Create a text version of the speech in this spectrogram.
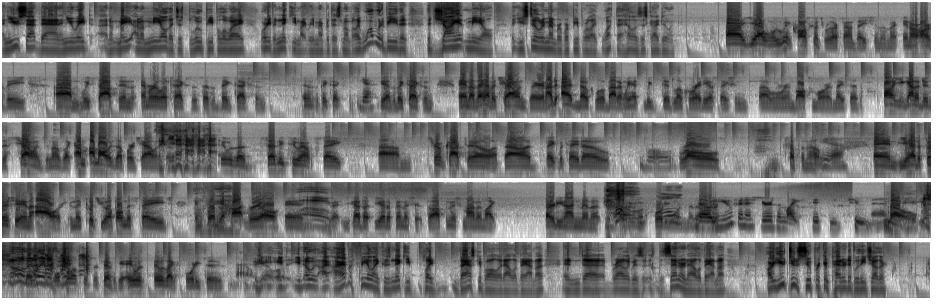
and you sat down and you ate an, a, meal that just blew people away, or even Nikki might remember this moment? Like, what would it be that the giant meal that you still remember, where people were like, "What the hell is this guy doing?" Uh, yeah, when we went cross country with our foundation in, in our RV, um, we stopped in Amarillo, Texas at the Big Texan, And the Big Texan. Yeah. Yeah, the Big Texan, and uh, they have a challenge there, and I, I had no clue about it. We had we did local radio stations uh, when we were in Baltimore, and they said, "Oh, you got to do this challenge," and I was like, "I'm I'm always up for a challenge." So It was a 72 ounce steak, um, shrimp cocktail, a salad, baked potato, Rolls. rolls, something else, Yeah. and you had to finish it in an hour. And they put you up on the stage in Oh, front of the hot grill, and you had, you had to you had to finish it. So I finished mine in like 39 minutes, 41 Oh, minutes. No, you finished yours in like 52 minutes. No, Oh, they laid we'll pull up the certificate. It was it was like 42. No. You, you- you know, I, I have a feeling because Nikki played basketball at Alabama and uh, Bradley was the center in Alabama. Are you two super competitive with each other?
